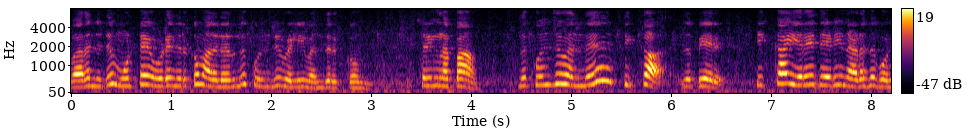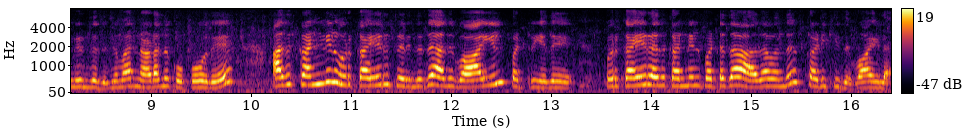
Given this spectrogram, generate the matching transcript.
வரைஞ்சிட்டு முட்டை உடைந்திருக்கும் அதுலேருந்து குஞ்சு வெளியே வந்திருக்கும். சரிங்களாப்பா? இந்த குஞ்சு வந்து டிக்கா இந்த பேர். டிக்கா இறை தேடி நடந்து கொண்டிருந்தது. இந்த மாதிரி நடந்து போகுது. அது கண்ணில் ஒரு கயிறு தெரிந்தது. அது வாயில் பற்றியது. ஒரு கயிறு அது கண்ணில் பட்டதா? அதை வந்து கடிக்குது வாயில்.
